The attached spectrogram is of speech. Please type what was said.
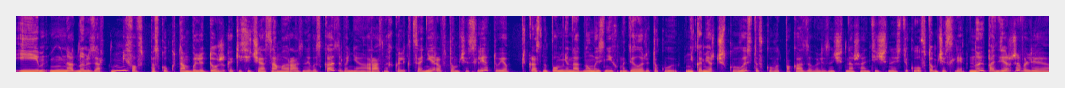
И на одном из арт-мифов, поскольку там были тоже, как и сейчас, самые разные высказывания разных коллекционеров в том числе, то я прекрасно помню, на одном из них мы делали такую некоммерческую выставку, вот показывали, значит, наше античное стекло в том числе. Ну и поддерживали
